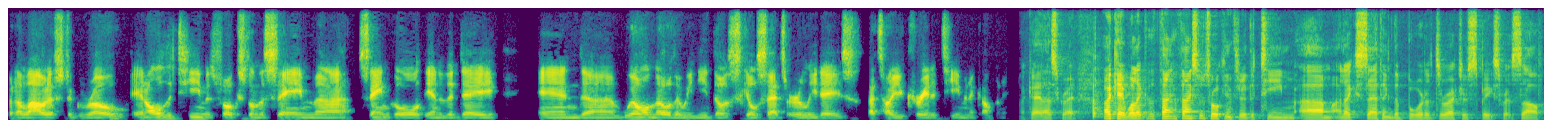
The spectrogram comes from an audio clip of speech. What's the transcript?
but allowed us to grow. And all the team is focused on the same uh, same goal at the end of the day, and uh, we all know that we need those skill sets early days. That's how you create a team in a company. Okay, that's great. Okay, well, like, th- thanks for talking through the team. Um, I'd like to say I think the board of directors speaks for itself.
